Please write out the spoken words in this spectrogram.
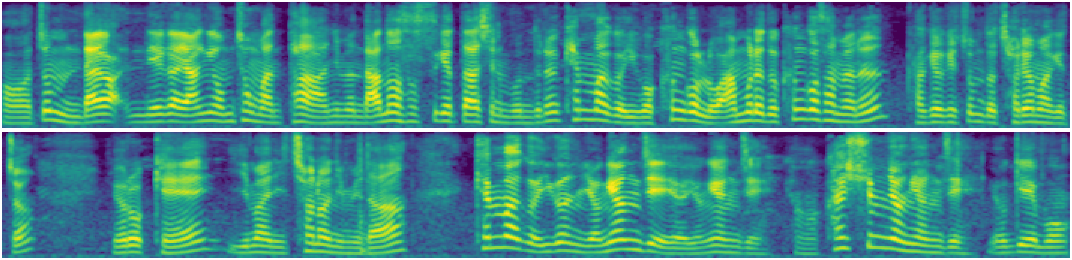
어, 좀 나, 내가 양이 엄청 많다, 아니면 나눠서 쓰겠다 하시는 분들은 캔마그 이거 큰 걸로, 아무래도 큰 거 사면은 가격이 좀 더 저렴하겠죠. 요렇게 22,000원입니다. 캔마그 이건 영양제예요 영양제 어, 칼슘 영양제 여기에 뭐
